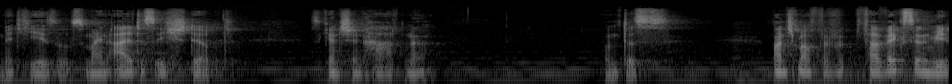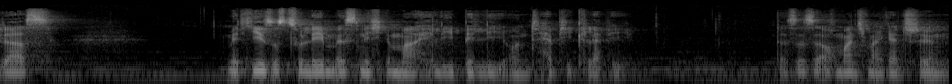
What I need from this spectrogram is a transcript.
mit Jesus. Mein altes Ich stirbt. Das ist ganz schön hart, ne? Und das, manchmal ver verwechseln wir das. Mit Jesus zu leben ist nicht immer hilly billy und happy clappy. Das ist auch manchmal ganz schön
